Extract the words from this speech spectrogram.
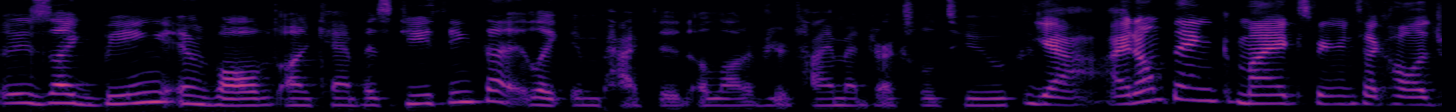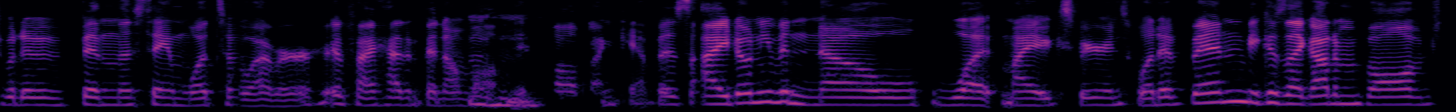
It's like being involved on campus. Do you think that like impacted a lot of your time at Drexel too? yeah, I don't think my experience at college would have been the same whatsoever if I hadn't been involved, Mhm. involved on campus. I don't even know what my experience would have been because I got involved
